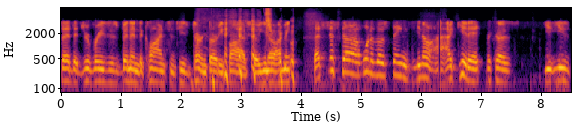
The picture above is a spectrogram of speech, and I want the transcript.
said that Drew Brees has been in decline since he's turned 35. so, you know, I mean, that's just uh, one of those things. You know, I, I get it because you, you,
